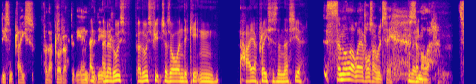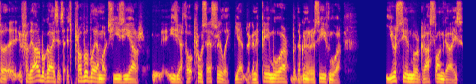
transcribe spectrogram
decent price for their product at the end and, of the day. And are those are those futures all indicating higher prices than this year? Similar levels, I would say. Right. Similar. So uh, for the arable guys, it's it's probably a much easier easier thought process. Really, yeah, they're going to pay more, but they're going to receive more. You're seeing more grassland guys.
